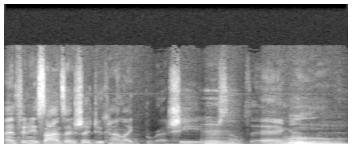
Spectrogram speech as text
my infinity signs. I usually do kind of like brushy Mm. or something.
